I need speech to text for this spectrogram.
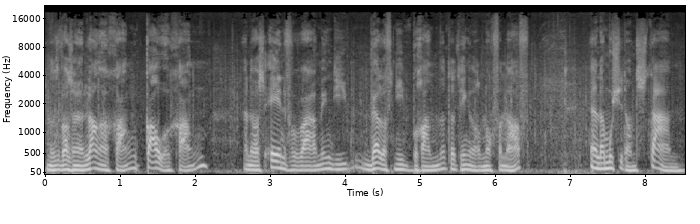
Dat was een lange gang, koude gang. En er was één verwarming die wel of niet brandde. Dat hing er nog vanaf. En dan moest je dan staan.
